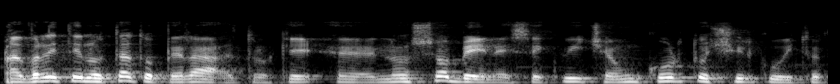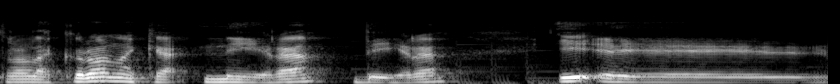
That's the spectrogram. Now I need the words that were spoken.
Avrete notato peraltro che eh, non so bene se qui c'è un cortocircuito tra la cronaca nera, vera, e eh,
